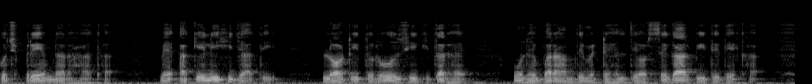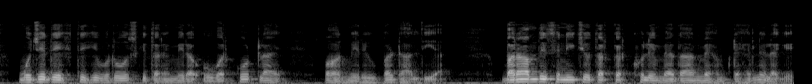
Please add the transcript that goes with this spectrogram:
कुछ प्रेम न रहा था। मैं अकेली ही जाती। लौटी तो रोज ही की तरह उन्हें बरामदे में टहलते और सिगार पीते देखा। मुझे देखते ही वो रोज की तरह मेरा ओवरकोट लाए और मेरे ऊपर डाल दिया। बरामदे से नीचे उतरकर खुले मैदान में हम टहलने लगे,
